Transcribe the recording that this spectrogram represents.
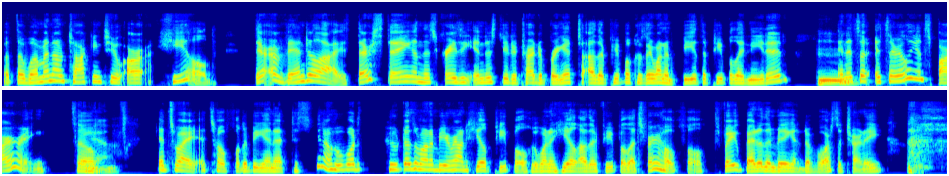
But the women I'm talking to are healed. They're evangelized. They're staying in this crazy industry to try to bring it to other people because they want to be the people they needed. Mm. And it's a, it's a really inspiring. So yeah. It's why it's hopeful to be in it. Just you know, who what who doesn't want to be around healed people who want to heal other people? That's very hopeful. It's way better than being a divorce attorney.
